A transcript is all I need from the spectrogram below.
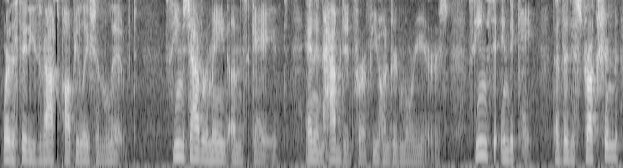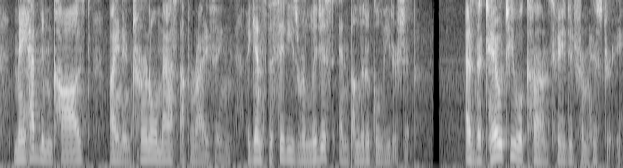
where the city's vast population lived seems to have remained unscathed and inhabited for a few hundred more years, seems to indicate that the destruction may have been caused by an internal mass uprising against the city's religious and political leadership. As the Teotihuacans faded from history,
